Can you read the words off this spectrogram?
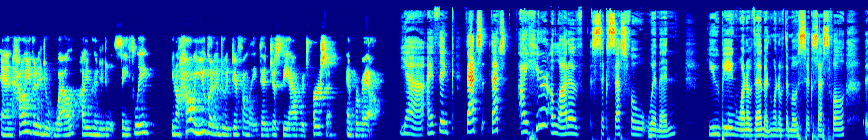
And how are you going to do it well? How are you going to do it safely? You know, how are you going to do it differently than just the average person and prevail? Yeah, I think that's that's I hear a lot of successful women, you being one of them and one of the most successful, uh,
